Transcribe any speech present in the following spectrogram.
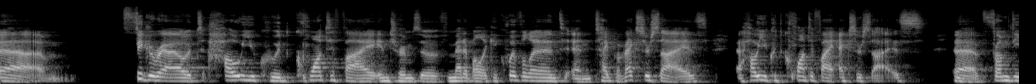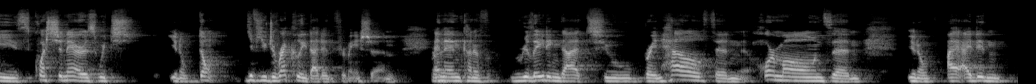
um, figure out how you could quantify in terms of metabolic equivalent and type of exercise, uh, how you could quantify exercise uh, from these questionnaires, which, you know, don't give you directly that information right. and then kind of relating that to brain health and hormones and you know I, I didn't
